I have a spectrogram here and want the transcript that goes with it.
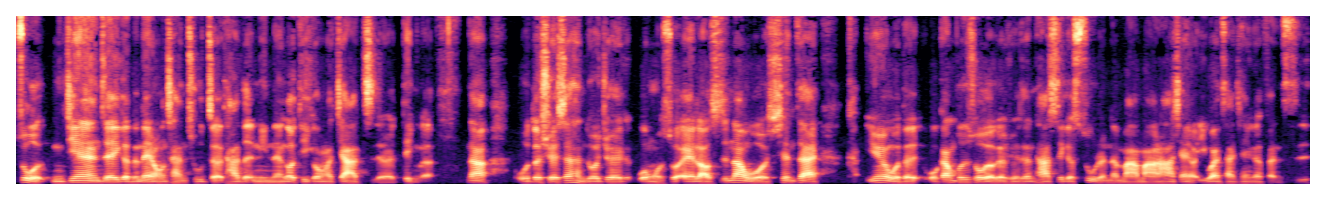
做，你今天这个的内容产出者，他的你能够提供的价值而定了。那我的学生很多就会问我说：“哎，老师，那我现在因为我的我刚不是说我有个学生，她是一个素人的妈妈，然后她现在有一万三千个粉丝，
